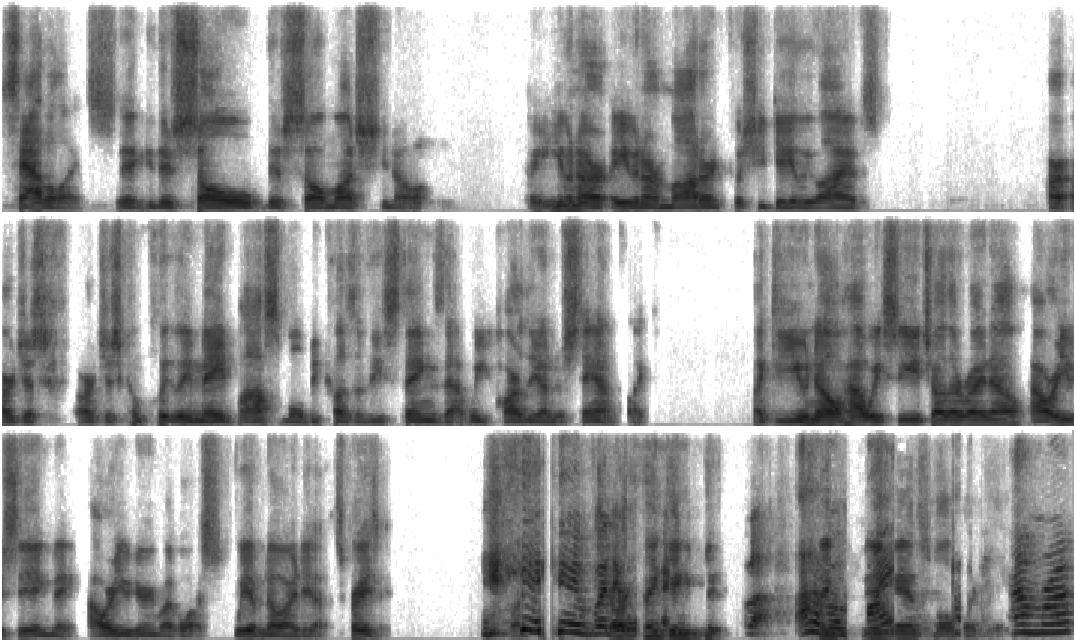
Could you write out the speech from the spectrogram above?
satellites. Eh, there's so there's so much, you know, even our even our modern cushy daily lives are, are just are just completely made possible because of these things that we hardly understand. Like like do you know how we see each other right now? How are you seeing me? How are you hearing my voice? We have no idea. It's crazy. but it, thinking big, I have think a mic, big and small picture. camera,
